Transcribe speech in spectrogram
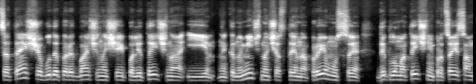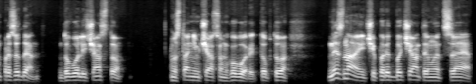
це те, що буде передбачена ще й політична і економічна частина, примуси, дипломатичні. Про це і сам президент доволі часто останнім часом говорить. Тобто, не знаю, чи передбачатиме це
